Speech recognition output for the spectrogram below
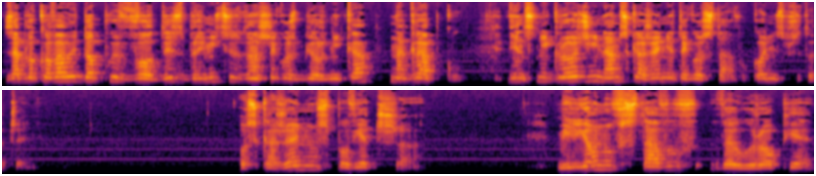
zablokowały dopływ wody z Brynicy do naszego zbiornika na Grabku, więc nie grozi nam skażenie tego stawu. Koniec przytoczenia. O skażeniu z powietrza milionów stawów w Europie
